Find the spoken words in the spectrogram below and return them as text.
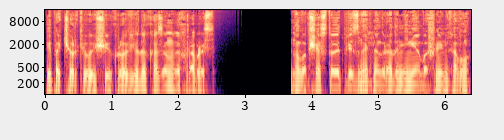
и подчеркивающие кровью доказанную храбрость. Но вообще стоит признать, наградами не обошли никого,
